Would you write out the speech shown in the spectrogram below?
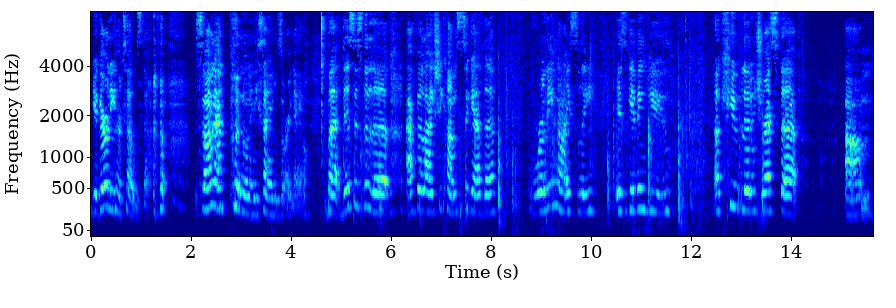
your girl need her toes done. so I'm not putting on any sandals right now. But this is the look. I feel like she comes together really nicely. It's giving you a cute little dressed up, um,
